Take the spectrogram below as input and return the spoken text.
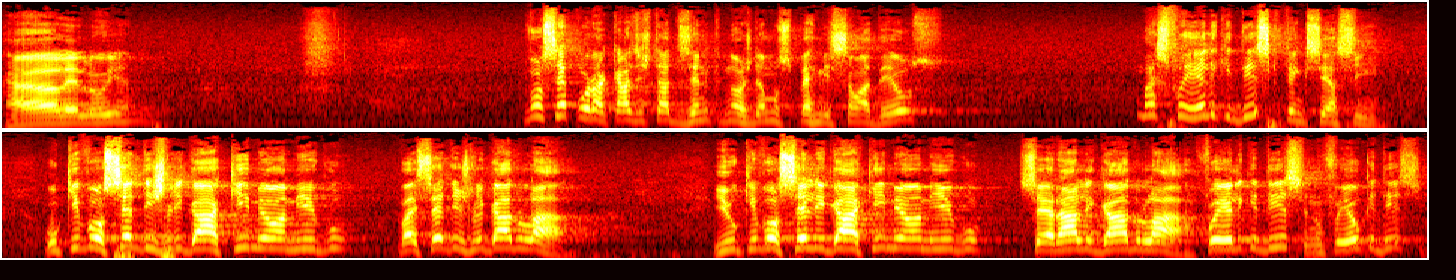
Aleluia. Você por acaso está dizendo que nós damos permissão a Deus? Mas foi Ele que disse que tem que ser assim. O que você desligar aqui, meu amigo, vai ser desligado lá. E o que você ligar aqui, meu amigo, será ligado lá. Foi Ele que disse, não fui eu que disse.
